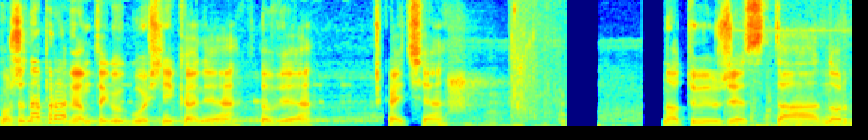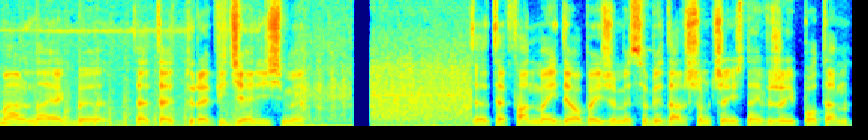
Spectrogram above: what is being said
Może naprawią tego głośnika, nie? Kto wie? Czekajcie. No tu już jest ta normalna jakby, te, te które widzieliśmy. Te, te fanmade. Obejrzymy sobie dalszą część najwyżej potem.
